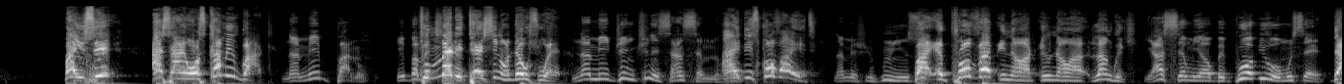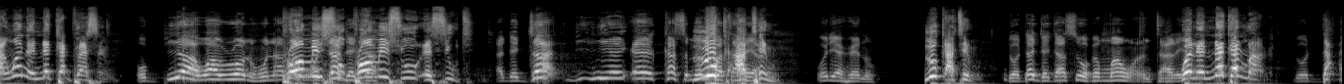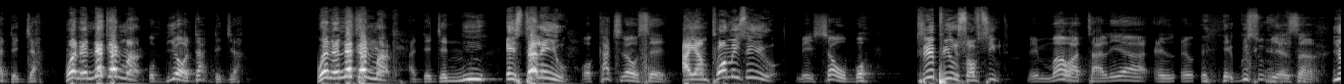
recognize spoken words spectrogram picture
But you see, as I was coming back na meba no meba to meditation on those words, na medwentwene saa nsɛm no. I discover it na mehwɛ hui nso by a proverb in our in our language. Yɛasɛm yɛ ɔbɛbuo bi wɔ mu sɛ that when a naked person obi a waworɔ ne ho na sɛ promise you promise you a suit, adagya bi nie ɛka sɛ look at him. wode hwɛ no. Look at him. deɛ ɔda gyagya sɛ wɔbɛma wɔ ntare When a naked man, when a naked man, obi a ɔda adagya. When a naked man. Is telling you, ɔka kyerɛ wo I am promising you. three pews of suit. You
